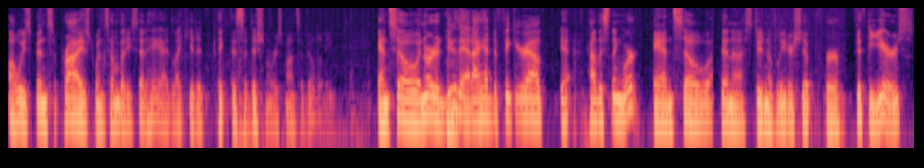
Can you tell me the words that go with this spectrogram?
always been surprised when somebody said, Hey, I'd like you to take this additional responsibility. And so, in order to do mm. that, I had to figure out how this thing worked. And so, I've been a student of leadership for 50 years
